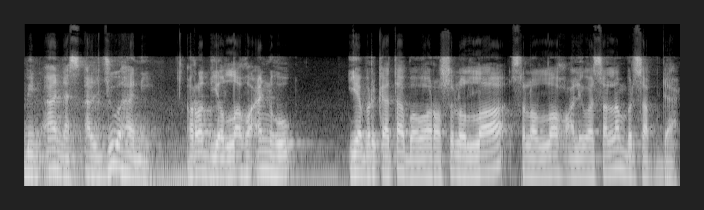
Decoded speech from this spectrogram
bin Anas Al-Juhani radhiyallahu anhu, ia berkata bahwa Rasulullah shallallahu alaihi wasallam bersabda,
